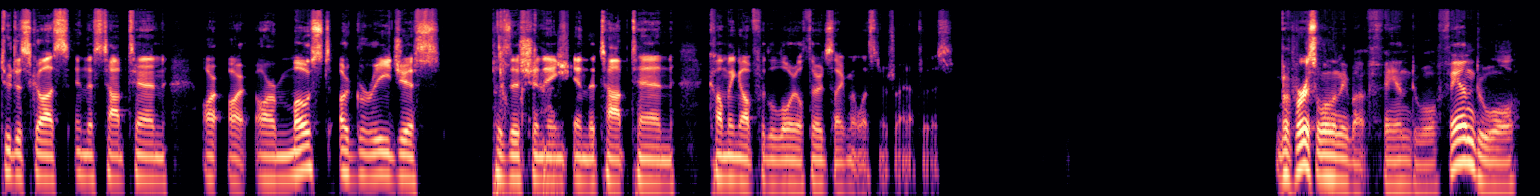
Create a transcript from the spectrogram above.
to discuss in this top 10 our our, our most egregious oh positioning gosh. in the top 10 coming up for the loyal third segment listeners right after this But first, we'll learn about FanDuel. FanDuel,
